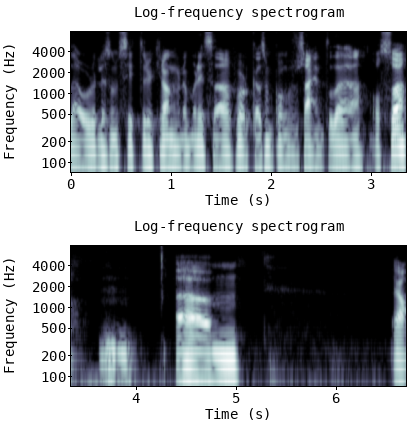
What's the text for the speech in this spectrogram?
der hvor du liksom sitter og krangler med disse folka som kom for seint og det også. Mm. Um, ja,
